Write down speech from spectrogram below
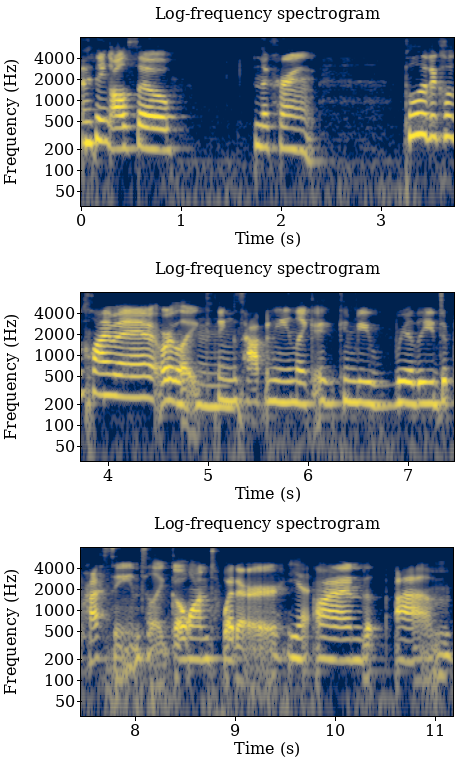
I think also in the current political climate or like Mm-hmm. things happening, like it can be really depressing to like go on Twitter. Yeah. And um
